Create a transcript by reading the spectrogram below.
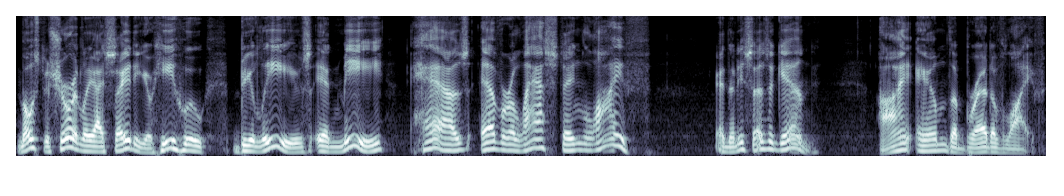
Most assuredly, I say to you, he who believes in me has everlasting life. And then he says again, I am the bread of life.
